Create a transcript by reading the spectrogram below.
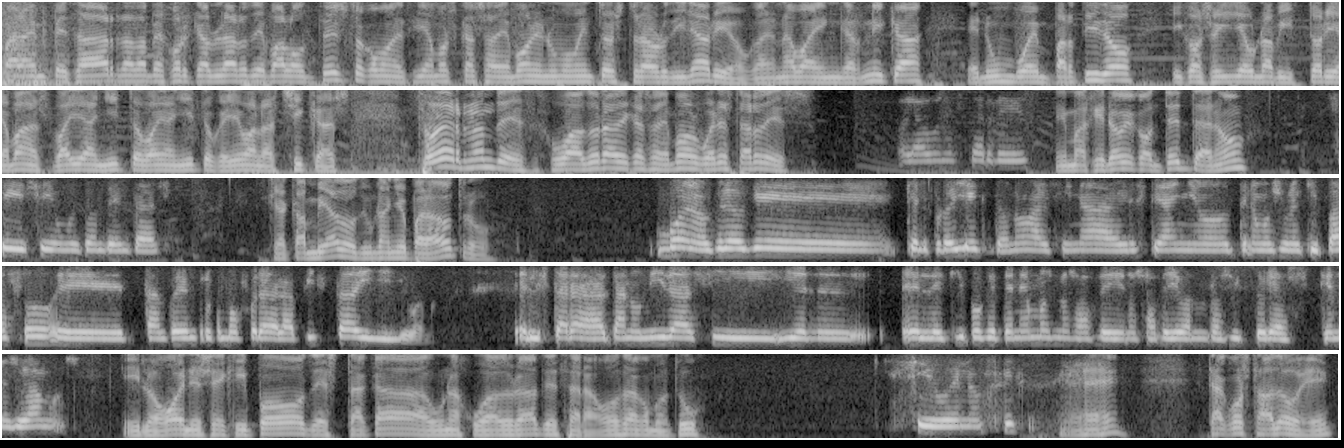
para empezar, nada mejor que hablar de baloncesto, como decíamos, Casa de Mon en un momento extraordinario. Ganaba en Guernica en un buen partido y conseguía una victoria más. Vaya añito, vaya añito que llevan las chicas. Zoe Hernández, jugadora de Casa de Mon, buenas tardes. Hola, buenas tardes. Me imagino que contenta, ¿no? Sí, sí, muy contentas. ¿Qué ha cambiado de un año para otro? Bueno, creo que, que el proyecto, ¿no? Al final, este año tenemos un equipazo, eh, tanto dentro como fuera de la pista, y bueno, el estar tan unidas y, el, el, equipo que tenemos nos hace, nos hace llevar las victorias que nos llevamos. Y luego en ese equipo destaca una jugadora de Zaragoza como tú. Sí, bueno. ¿Eh? Te ha costado, ¿eh?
